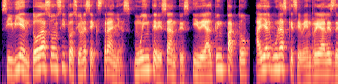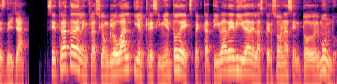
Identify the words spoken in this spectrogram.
Si bien todas son situaciones extrañas, muy interesantes y de alto impacto, hay algunas que se ven reales desde ya. Se trata de la inflación global y el crecimiento de expectativa de vida de las personas en todo el mundo,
